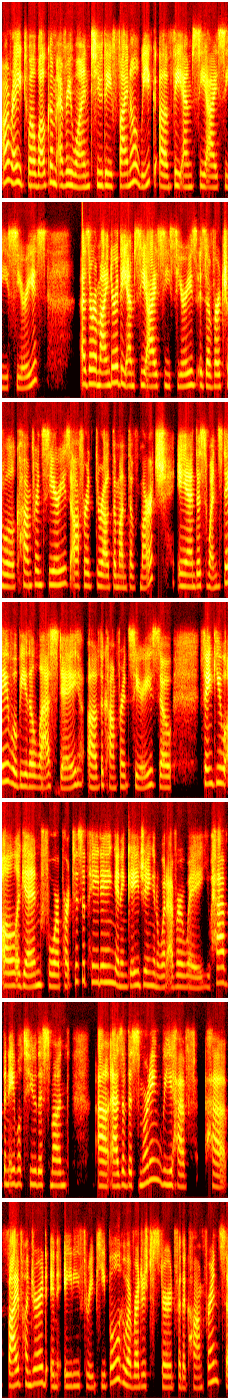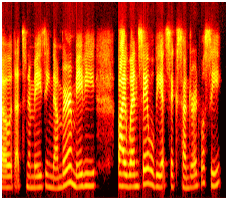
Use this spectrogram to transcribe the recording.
All right, well, welcome everyone to the final week of the MCIC series. As a reminder, the MCIC series is a virtual conference series offered throughout the month of March. And this Wednesday will be the last day of the conference series. So thank you all again for participating and engaging in whatever way you have been able to this month. Uh, as of this morning, we have, have 583 people who have registered for the conference. So that's an amazing number. Maybe by Wednesday, we'll be at 600. We'll see.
